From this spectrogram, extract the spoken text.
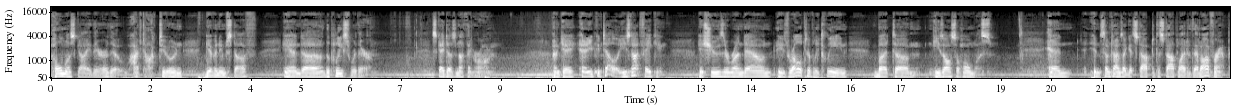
homeless guy there that I've talked to and given him stuff, and uh, the police were there. This guy does nothing wrong. Okay, and you can tell he's not faking. His shoes are run down. He's relatively clean, but um, he's also homeless. And and sometimes I get stopped at the stoplight at that off ramp,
